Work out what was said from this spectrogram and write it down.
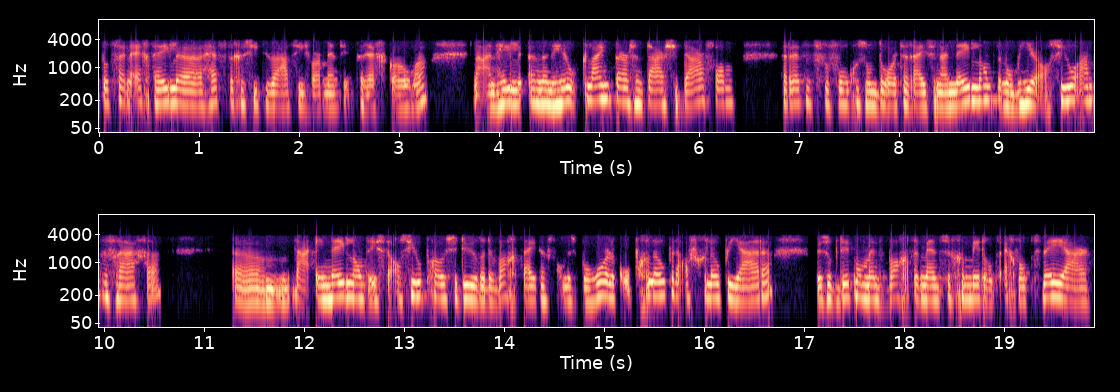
dat zijn echt hele heftige situaties waar mensen in terechtkomen. Nou, een, heel, een heel klein percentage daarvan redt het vervolgens om door te reizen naar Nederland en om hier asiel aan te vragen. Um, nou, in Nederland is de asielprocedure, de wachttijd daarvan is behoorlijk opgelopen de afgelopen jaren. Dus op dit moment wachten mensen gemiddeld echt wel twee jaar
